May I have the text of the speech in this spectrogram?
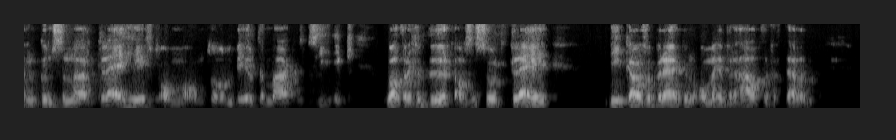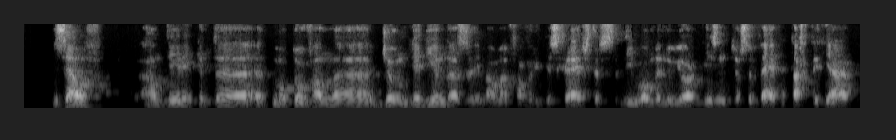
een, kunstenaar klei heeft om, om tot een beeld te maken, zie ik wat er gebeurt als een soort klei die ik kan gebruiken om mijn verhaal te vertellen. Zelf hanteer ik het, uh, het motto van uh, Joan Didion, dat is een van mijn favoriete schrijfsters. Die woont in New York, die is intussen 85 jaar.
